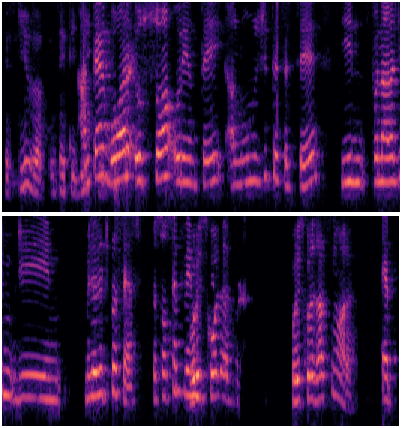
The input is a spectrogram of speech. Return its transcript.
pesquisa? Até agora, eu só orientei alunos de TCC e foi na área de, de melhoria de processo. O pessoal sempre vem... Por escolha, por escolha da senhora? É,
